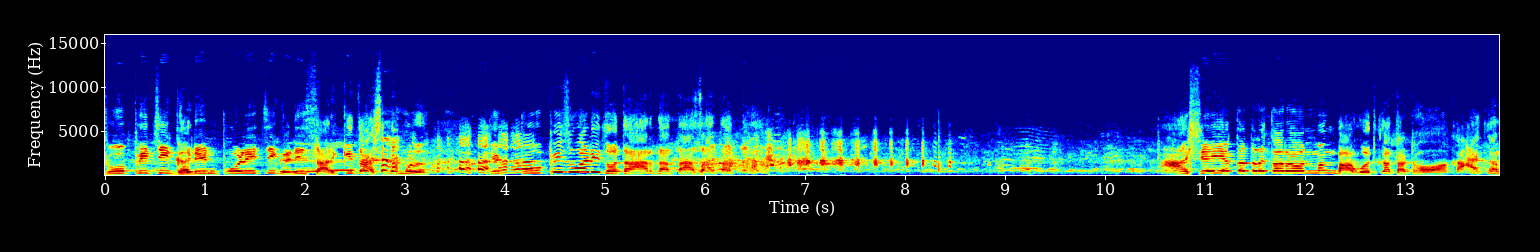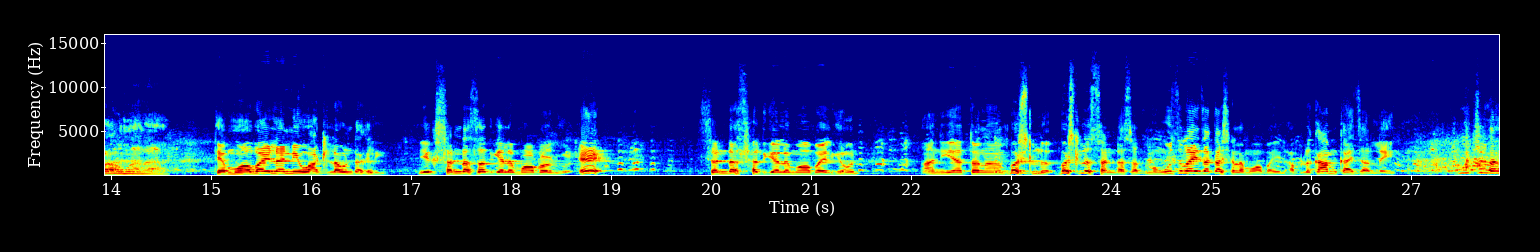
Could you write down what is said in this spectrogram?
टोपीची घडीन पोळीची घडी सारखीच असल्यामुळं ते टोपीच वडीत होता अर्धा तास आता. असे एकत्र करावं मग भागवत कथा ठेवा. काय करावं मला त्या मोबाईलांनी वाट लावून टाकली. एक संडासात गेलं मोबाईल घेऊन. ए संडासात गेलं मोबाईल घेऊन आणि येताना बसलं बसलं संडासात. मग उचलायचा कशाला मोबाईल? आपलं काम काय चाललंय? उचला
